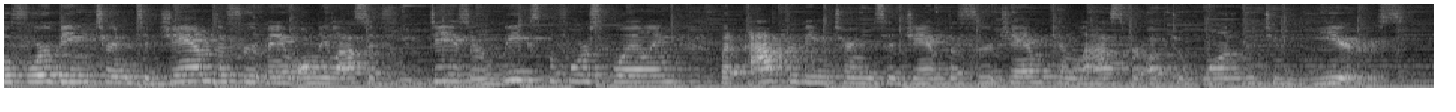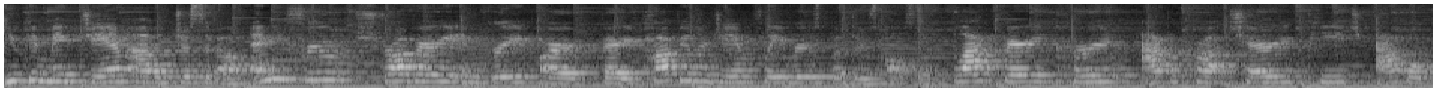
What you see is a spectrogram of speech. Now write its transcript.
Before being turned into jam, the fruit may have only lasted a few days or weeks before spoiling, but after being turned into jam, the fruit jam can last for up to one to two years. You can make jam out of just about any fruit. Strawberry and grape are very popular jam flavors, but there's also blackberry, currant, apricot, cherry, peach, apple,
